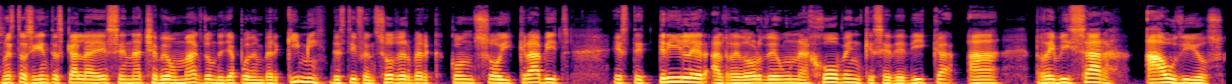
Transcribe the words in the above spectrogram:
Nuestra siguiente escala es en HBO Max, donde ya pueden ver Kimi de Stephen Soderbergh con Zoe Kravitz, este thriller alrededor de una joven que se dedica a revisar audios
